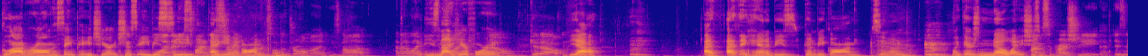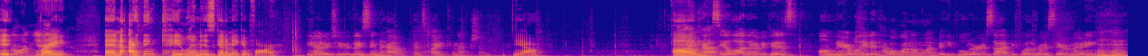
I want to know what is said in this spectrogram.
glad we're all on the same page here. It's just ABC Well, and then he's finally egging it to on. notice all the drama, and he's not. And I like. He's not like, here for it. Get out. Yeah. I, I think Hannah B's gonna be gone soon. Mm-hmm. like there's no way she's I'm surprised she isn't it gone yet. right. And I think Caelynn is gonna make it far. Yeah, I do too. They seem to have a tight connection. Yeah. I like Um, Cassie a lot though because on there, well, they didn't have a one-on-one, but he pulled her aside before the rose ceremony, mhm.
